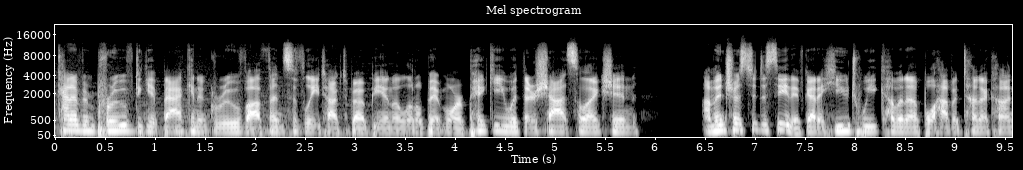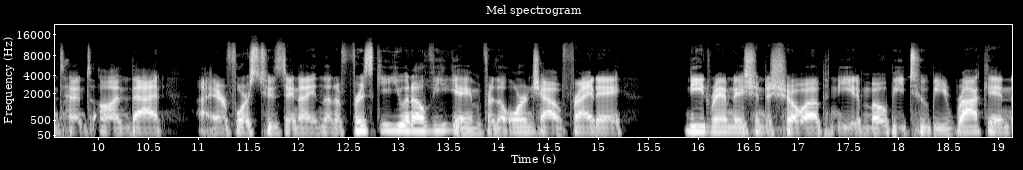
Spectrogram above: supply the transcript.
kind of improve to get back in a groove offensively. Talked about being a little bit more picky with their shot selection. I'm interested to see. They've got a huge week coming up. We'll have a ton of content on that uh, Air Force Tuesday night, and then a frisky UNLV game for the Orange Out Friday. Need Ram Nation to show up, need Moby to be rocking.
